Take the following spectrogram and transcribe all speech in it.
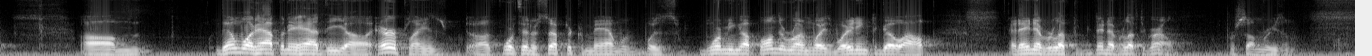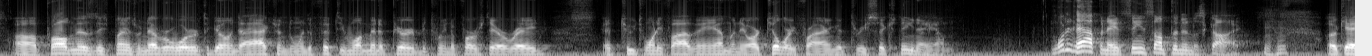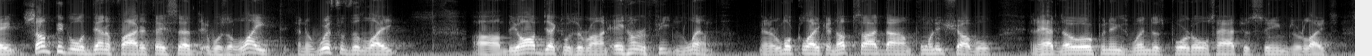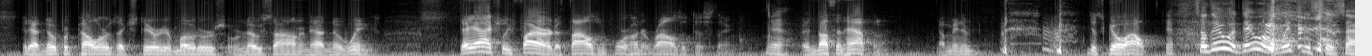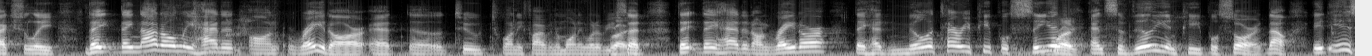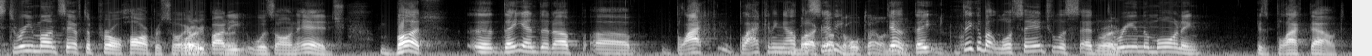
Um, then what happened? They had the uh, airplanes. Uh, Fourth Interceptor Command was, warming up on the runways, waiting to go out, and they never left. They never left the ground for some reason. Uh, problem is, these planes were never ordered to go into action during the 51-minute period between the first air raid at 2:25 a.m. and the artillery firing at 3:16 a.m. What had happened? They had seen something in the sky. Okay, some people identified it. They said it was a light, and the width of the light, um, the object was around 800 feet in length, and it looked like an upside-down pointed shovel, and it had no openings, windows, portholes, hatches, seams, or lights. It had no propellers, exterior motors, or no sound, and had no wings. They actually fired 1,400 rounds at this thing, yeah. and nothing happened. I mean, it just go out. Yeah. So there were there were witnesses actually. They they not only had it on radar at uh, two twenty five in the morning, whatever you Right. said. They they had it on radar. They had military people see it, Right. and civilian people saw it. Now it is three months after Pearl Harbor, so Right, everybody was on edge. But uh, they ended up. Uh, Black, blackening out Blacked the out city. the whole town, Yeah, yeah. they think about Los Angeles at Right. three in the morning is blacked out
